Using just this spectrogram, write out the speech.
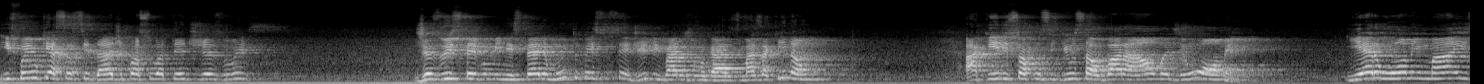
E foi o que essa cidade passou a ter de Jesus. Jesus teve um ministério muito bem sucedido em vários lugares, mas aqui não. Aqui ele só conseguiu salvar a alma de um homem. E era o homem mais,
